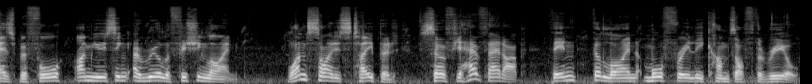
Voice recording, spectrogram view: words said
As before, I'm using a reeler fishing line. One side is tapered, so if you have that up, then the line more freely comes off the reel.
